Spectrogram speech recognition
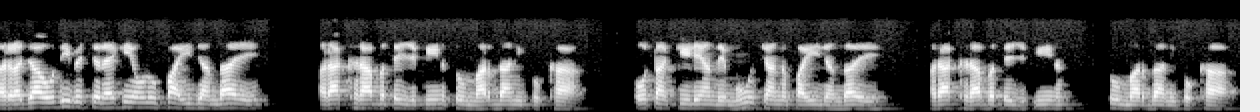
ਰਜਾ ਉਹਦੀ ਵਿੱਚ ਰਹਿ ਕੇ ਉਹਨੂੰ ਭਾਈ ਜਾਂਦਾ ਏ। ਰੱਖ ਰੱਬ ਤੇ ਯਕੀਨ ਤੂੰ ਮਰਦਾ ਨਹੀਂ ਭੁੱਖਾ। ਉਹ ਤਾਂ ਕੀੜਿਆਂ ਦੇ ਮੂੰਹ ਚੰਨ ਪਾਈ ਜਾਂਦਾ ਏ। ਰੱਖ ਰੱਬ ਤੇ ਯਕੀਨ ਤੂੰ ਮਰਦਾ ਨਹੀਂ ਭੁੱਖਾ।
